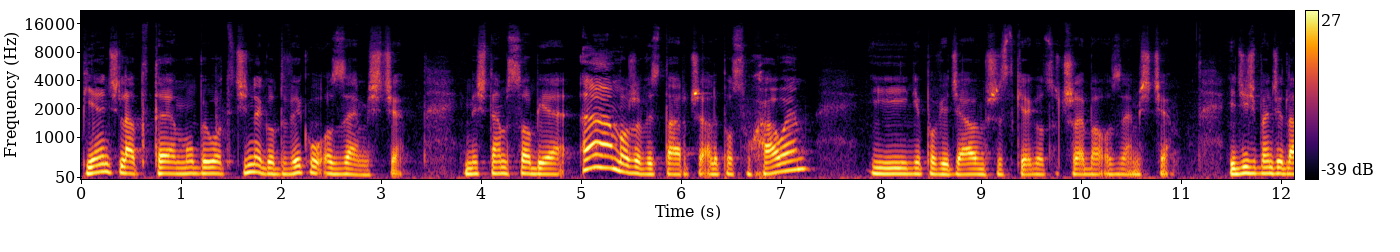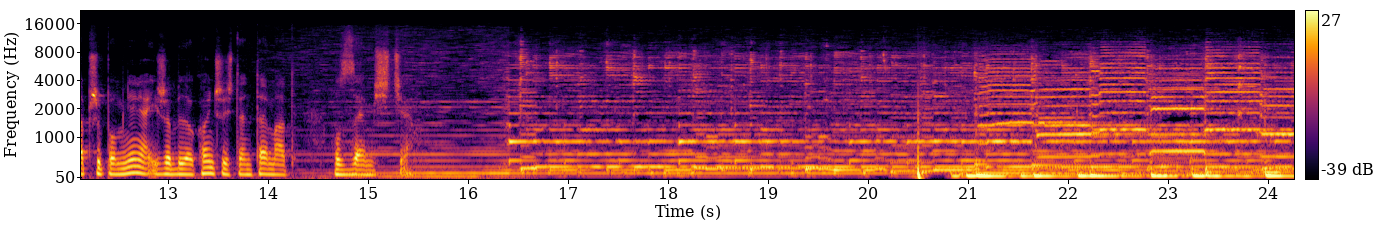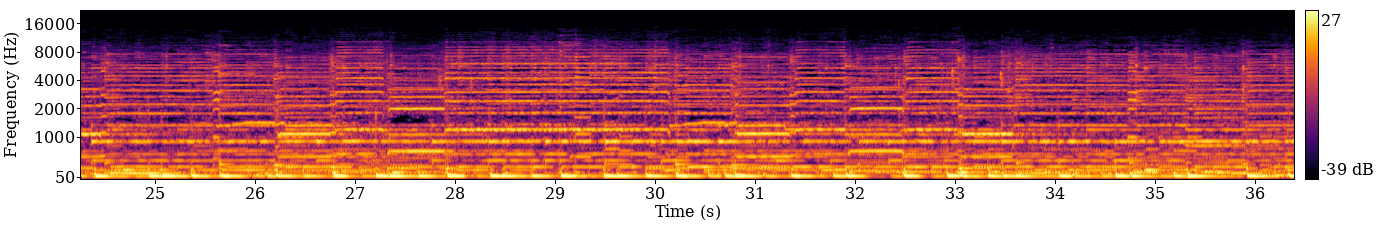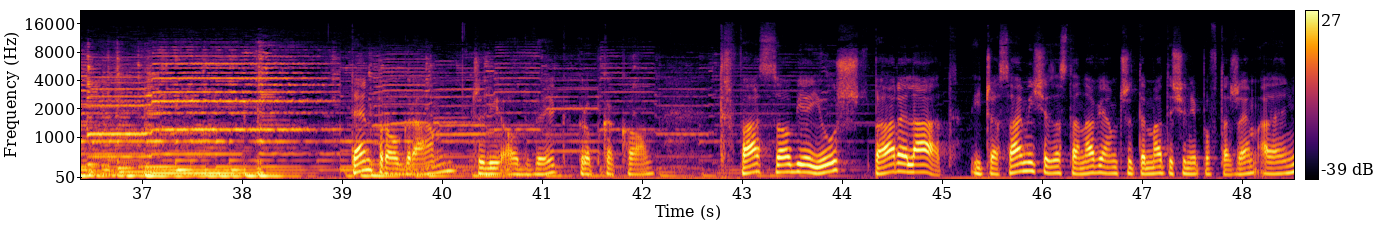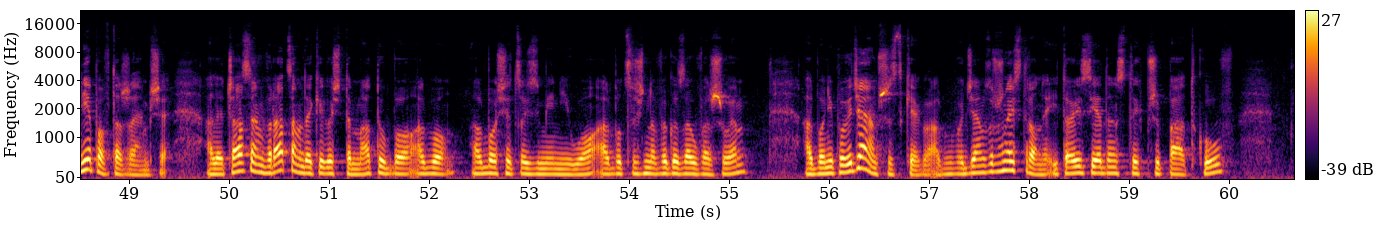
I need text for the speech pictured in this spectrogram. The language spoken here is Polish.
Pięć lat temu był odcinek odwyku o zemście. Myślałem sobie, a może wystarczy, ale posłuchałem i nie powiedziałem wszystkiego, co trzeba o zemście. I dziś będzie dla przypomnienia i żeby dokończyć ten temat o zemście. Ten program, czyli odwyk.com, trwa sobie już parę lat i czasami się zastanawiam, czy tematy się nie powtarzałem, ale nie powtarzałem się. Ale czasem wracam do jakiegoś tematu, bo albo, albo się coś zmieniło, albo coś nowego zauważyłem, albo nie powiedziałem wszystkiego, albo powiedziałem z różnej strony. I to jest jeden z tych przypadków,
